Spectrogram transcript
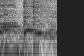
Bye.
